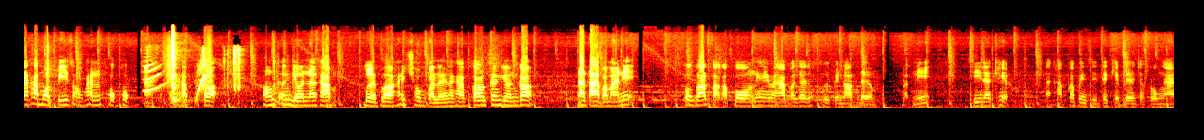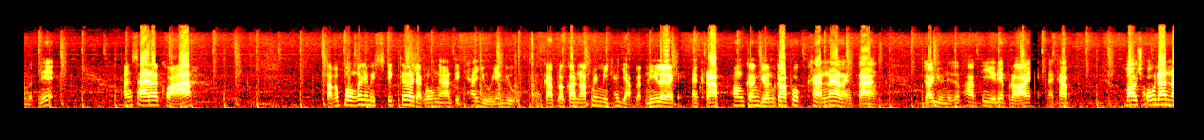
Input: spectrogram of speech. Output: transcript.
นะครับหมดปี 2066อะนะครับก็ห้องเครื่องยนต์นะครับ เปิดมาให้ชมก่อนเลยนะครับ ก็เครื่องยนต์ก็หน้าตาประมาณนี้พวกน็อตฝากระโปรงนี่นะครับมันก็จะคือเป็นน็อตเดิมแบบนี้ซีนเข็บ นะครับ ก็เป็นซีนเข็บเดิมจากโรงงานแบบนี้ ทั้งซ้ายและขวาฝากระโปรงก็จะมีสติกเกอร์จากโรงงานติดให้อยู่ยังอยู่นะครับ แล้วก็น็อตไม่มีขยับแบบนี้เลยนะครับ ห้องเครื่องยนต์ก็พวกคานหน้าต่างๆ ก็อยู่ในสภาพที่เรียบร้อยนะครับเบาโชคด้านใน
